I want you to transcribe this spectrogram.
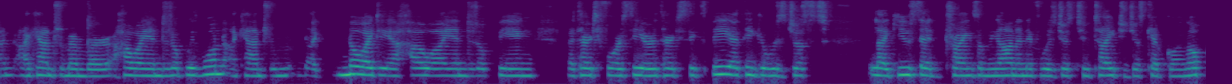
and i can't remember how i ended up with one. I can't rem- like no idea how i ended up being a 34c or a 36b i think it was just like you said trying something on and if it was just too tight you just kept going up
